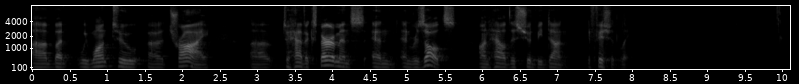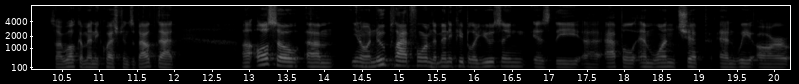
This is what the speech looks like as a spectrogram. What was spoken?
uh, but we want to uh, try uh, to have experiments and, and results on how this should be done efficiently. So I welcome any questions about that. Uh, also, um, you know, a new platform that many people are using is the uh, Apple M1 chip, and we are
